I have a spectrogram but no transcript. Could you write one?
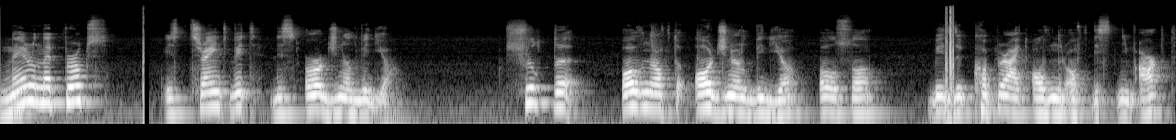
Neural networks is trained with this original video. Should the owner of the original video also be the copyright owner of this new art?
